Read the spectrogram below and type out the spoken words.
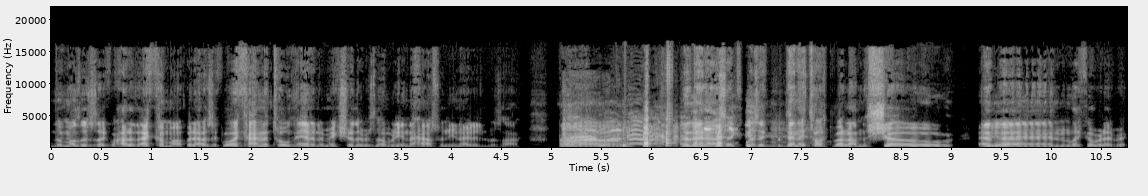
the mother's like well how did that come up and i was like well i kind of told hannah to make sure there was nobody in the house when united was on um and then i was like i was like but then i talked about it on the show and Yeah. then like or whatever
